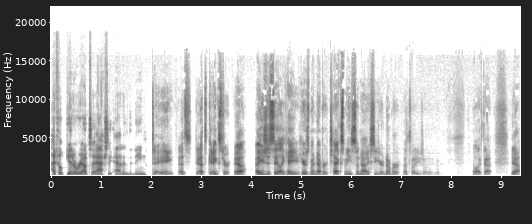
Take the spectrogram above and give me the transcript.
I don't get around to actually adding the name. Dang, that's that's gangster. Yeah, I usually say like, "Hey, here's my number. Text me." So now I see your number. That's what I usually do. I like that. Yeah.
